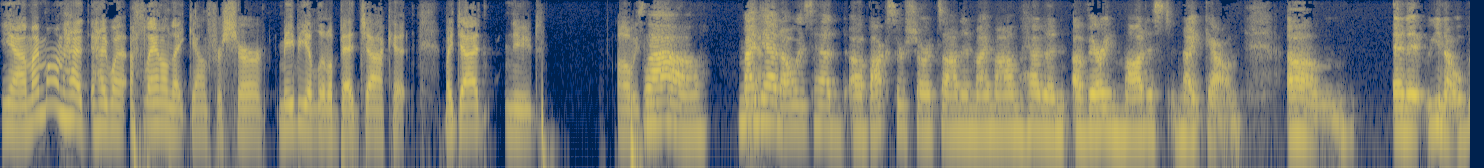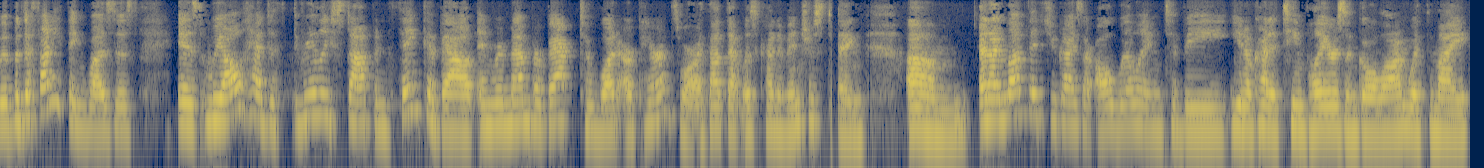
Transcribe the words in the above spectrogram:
Yeah, my mom had had one, a flannel nightgown for sure. Maybe a little bed jacket. My dad nude. Always. Wow. My yeah. dad always had uh, boxer shorts on, and my mom had an, a very modest nightgown. Um, and it, you know, but, but the funny thing was, is is we all had to really stop and think about and remember back to what our parents were. I thought that was kind of interesting. Um, and I love that you guys are all willing to be, you know, kind of team players and go along with my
